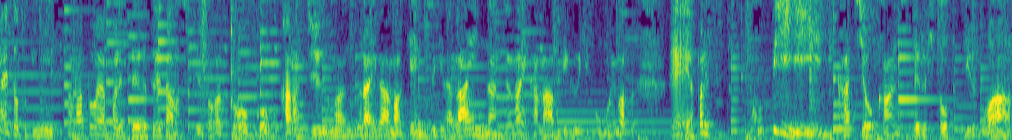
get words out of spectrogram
えた時に、スタートはやっぱりセールスレターの執筆とかだと5から10万ぐらいが、まあ、原石なラインなんじゃないかなっていうふうに思います。えー、やっぱりコピーに価値を感じてる人っていうのは、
